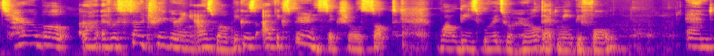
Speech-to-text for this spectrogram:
terrible, uh, it was so triggering as well because I've experienced sexual assault while these words were hurled at me before. And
